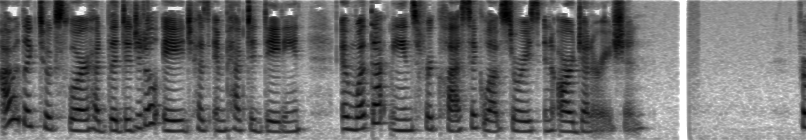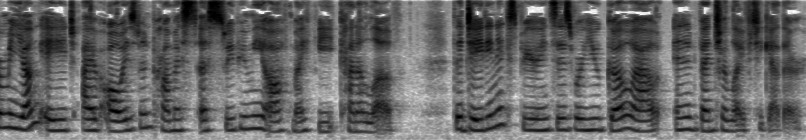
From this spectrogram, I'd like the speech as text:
I would like to explore how the digital age has impacted dating and what that means for classic love stories in our generation. From a young age, I have always been promised a sweeping me off my feet kind of love. The dating experiences where you go out and adventure life together.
